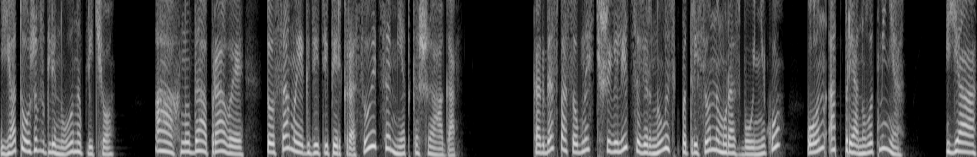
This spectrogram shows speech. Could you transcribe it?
Я тоже взглянула на плечо. «Ах, ну да, правые, то самое, где теперь красуется метка шага. Когда способность шевелиться вернулась к потрясенному разбойнику, он отпрянул от меня. «Я...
